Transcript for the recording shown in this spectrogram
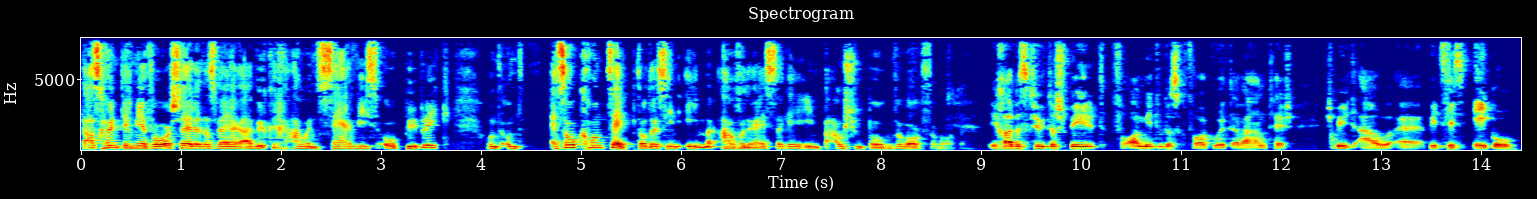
das könnte ich mir vorstellen, das wäre auch wirklich auch ein Service au Public und, und so Konzept, oder, sind immer auch von der SAG in Bausch und Bogen verworfen worden. Ich habe das Gefühl, das spielt, vor allem wie du das vorher gut erwähnt hast, spielt auch äh, ein bisschen das Ego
